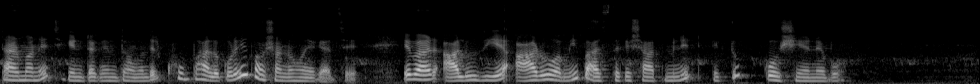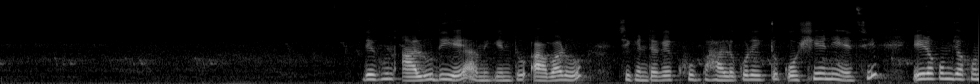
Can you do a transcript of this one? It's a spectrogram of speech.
তার মানে চিকেনটা কিন্তু আমাদের খুব ভালো করেই কষানো হয়ে গেছে। এবার আলু দিয়ে আরও আমি পাঁচ থেকে সাত মিনিট একটু কষিয়ে নেব। দেখুন, আলু দিয়ে আমি কিন্তু আবারও চিকেনটাকে খুব ভালো করে একটু কষিয়ে নিয়েছি। এরকম যখন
